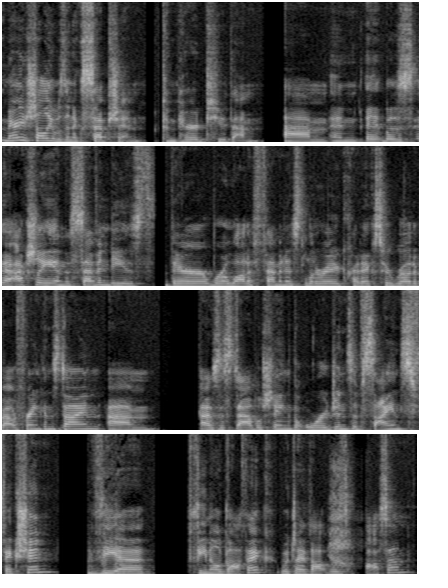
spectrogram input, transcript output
mary shelley was an exception compared to them. Um, and it was actually in the 70s there were a lot of feminist literary critics who wrote about frankenstein um, as establishing the origins of science fiction via female gothic, which I thought was awesome.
